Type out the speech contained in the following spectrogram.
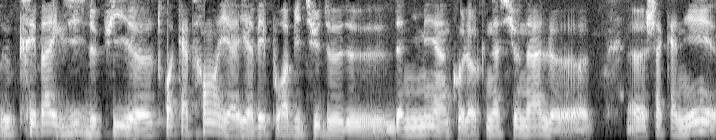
le, CREBA existe depuis 3-4 euh, ans et il y avait pour habitude d'animer un colloque national euh, chaque année.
